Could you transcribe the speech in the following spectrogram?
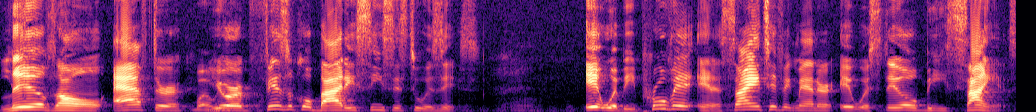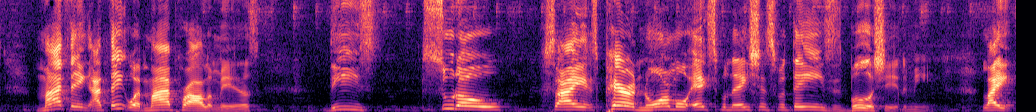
lives on after Well, we your physical body ceases to exist. It would be proven in a scientific manner. It would still be science. My thing, I think what my problem is, these pseudo science paranormal explanations for things is bullshit to me. Like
